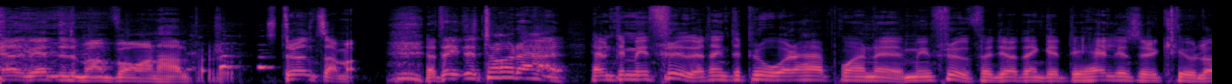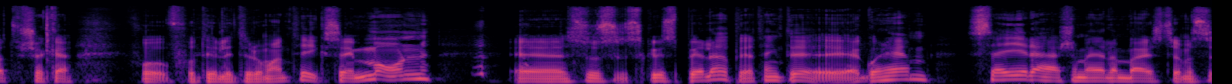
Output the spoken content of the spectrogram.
Jag vet inte om han var en halv person. Strunt samma. Jag tänkte ta det här hem till min fru. Jag tänkte prova det här på en, min fru. För att jag tänker till helgen så är det kul att försöka få, få till lite romantik. Så imorgon eh, så ska vi spela upp. Jag tänkte jag går hem, säger det här som Ellen Bergströms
